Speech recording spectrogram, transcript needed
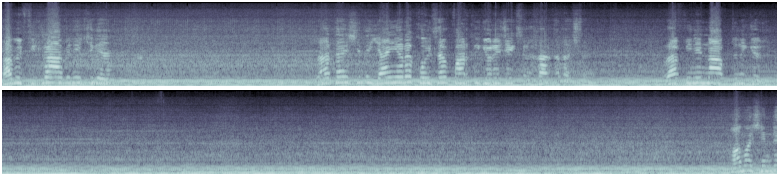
Tabii Fikri abininki de. Zaten şimdi yan yana koysam farkı göreceksiniz arkadaşlar. Rafi'nin ne yaptığını görün. Ama şimdi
